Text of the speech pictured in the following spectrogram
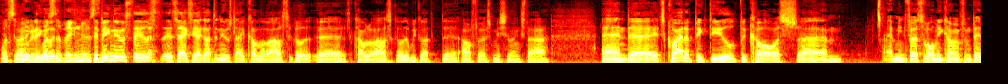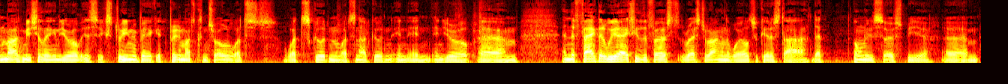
What's, the big, really what's the big, news? The today? big news is it's actually I got the news like a couple of hours ago. Uh, a couple of hours ago that we got uh, our first Michelin star, and uh, it's quite a big deal because. Um, I mean, first of all, me coming from Denmark, Michelin in Europe is extremely big. It pretty much controls what's what's good and what's not good in in, in Europe. Um, and the fact that we are actually the first restaurant in the world to get a star that only serves beer. Um,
